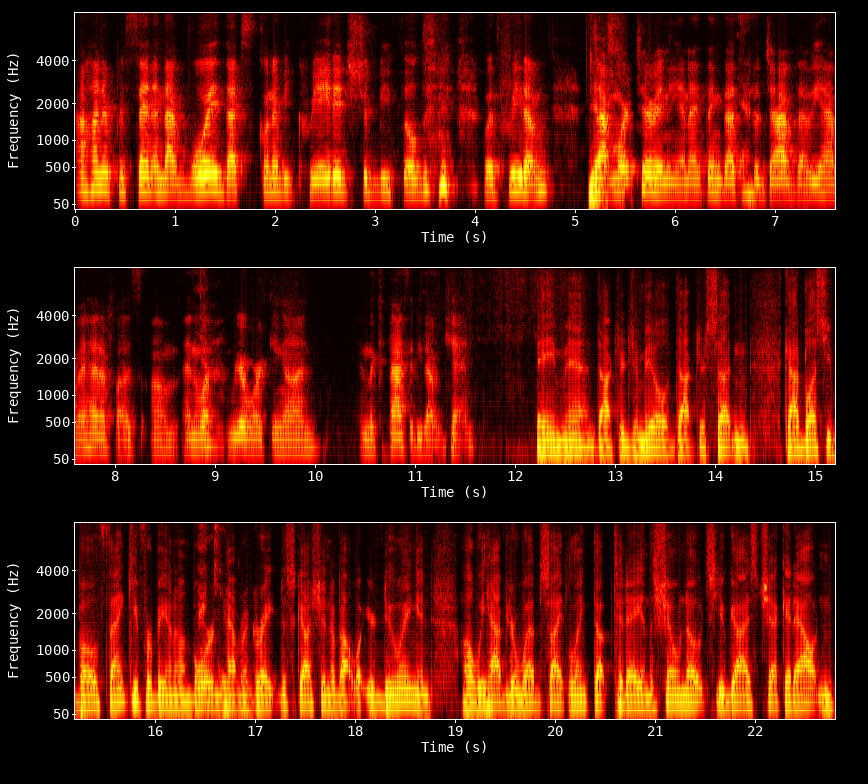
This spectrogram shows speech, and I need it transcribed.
A hundred percent. And that void that's going to be created should be filled with freedom, Yes. not more tyranny. And I think that's Yeah. the job that we have ahead of us um, and what Yeah. we're working on in the capacity that we can. Amen. Dr. Jamil, Dr. Sutton, God bless you both. Thank you for being on board and you. having a great discussion about what you're doing. And uh, we have your website linked up today in the show notes. You guys check it out and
